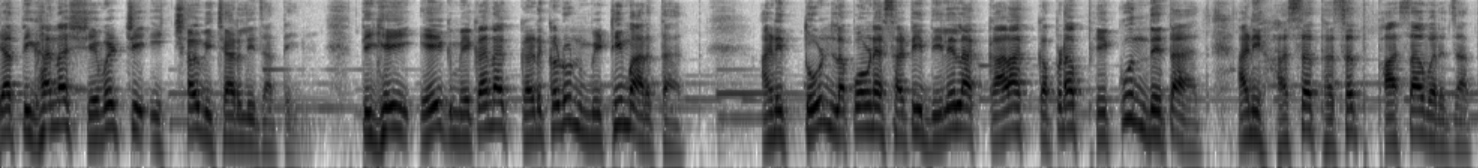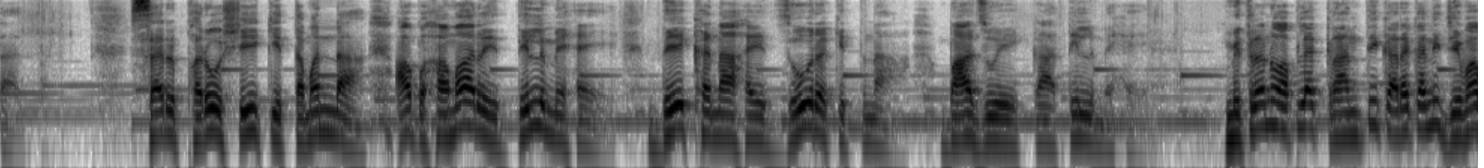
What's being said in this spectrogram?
या तिघांना शेवटची इच्छा विचारली जाते. तिघेही एकमेकांना कडकडून मिठी मारतात. आणि तोंड लपवण्यासाठी दिलेला काळा कपडा फेकून देतात आणि हसत हसत फासावर जातात. सर फरोशी की तमन्ना अब हमारे दिल में है. देखना है जोर कितना बाजुए कातिल में है. मित्रांनो आपल्या क्रांतिकारकांनी जेव्हा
